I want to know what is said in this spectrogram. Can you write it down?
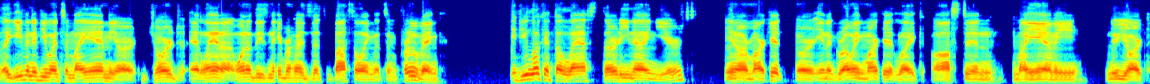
Like even if you went to miami or georgia atlanta one of these neighborhoods that's bustling that's improving if you look at the last 39 years in our market or in a growing market like Austin, Miami, New York,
